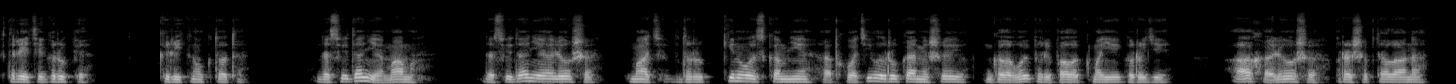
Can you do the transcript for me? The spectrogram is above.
в третьей группе!» — крикнул кто-то. «До свидания, мама!» «До свидания, Алеша!» Мать вдруг кинулась ко мне, обхватила руками шею, головой припала к моей груди. «Ах, Алеша!» – прошептала она.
